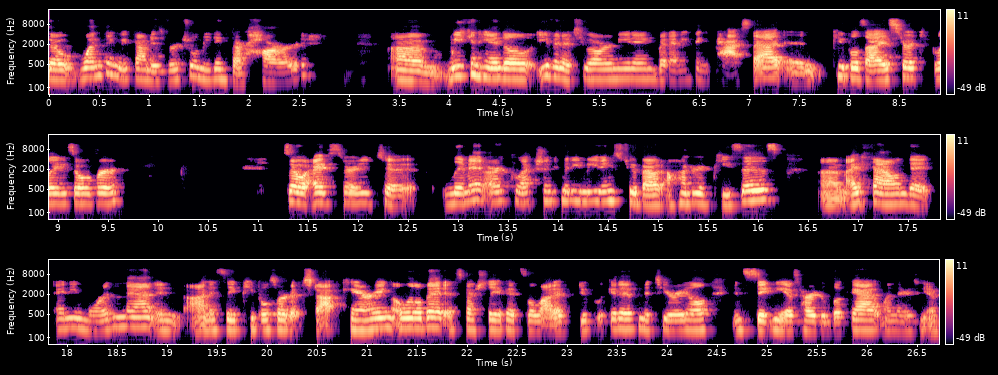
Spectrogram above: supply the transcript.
So one thing we found is virtual meetings are hard. Um, we can handle even a two hour meeting, but anything past that and people's eyes start to glaze over. So I've started to limit our collection committee meetings to about 100 pieces. Um, I found that any more than that, and honestly, people sort of stop caring a little bit, especially if it's a lot of duplicative material. Insignia is hard to look at when there's, you know,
